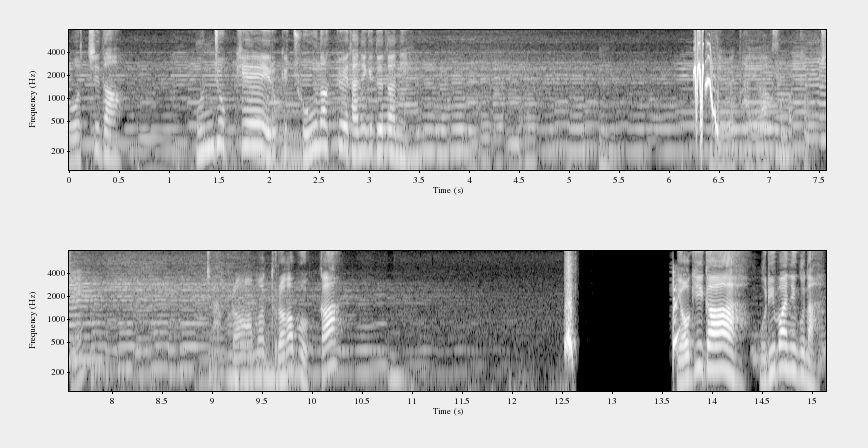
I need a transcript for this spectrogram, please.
멋지다. 운 좋게 이렇게 좋은 학교에 다니게 되다니. 음. 근데 왜 다 여학생밖에 없지? 자, 그럼 한번 들어가 볼까? 여기가 우리 반이구나.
